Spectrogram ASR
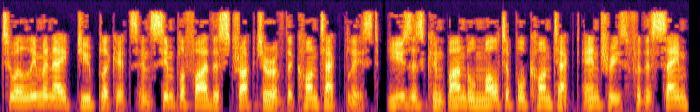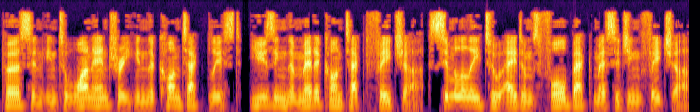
To eliminate duplicates and simplify the structure of the contact list, users can bundle multiple contact entries for the same person into one entry in the contact list, using the MetaContact feature similarly to ATEM's fallback messaging feature.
